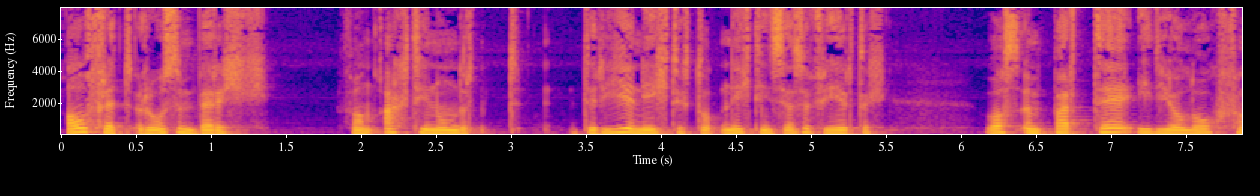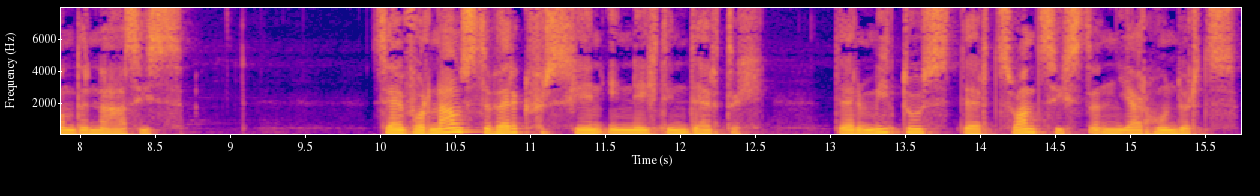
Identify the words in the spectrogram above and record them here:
Alfred Rosenberg van 1893 tot 1946 was een partijideoloog van de nazi's. Zijn voornaamste werk verscheen in 1930, Der Mythos der 20. Jahrhunderts.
